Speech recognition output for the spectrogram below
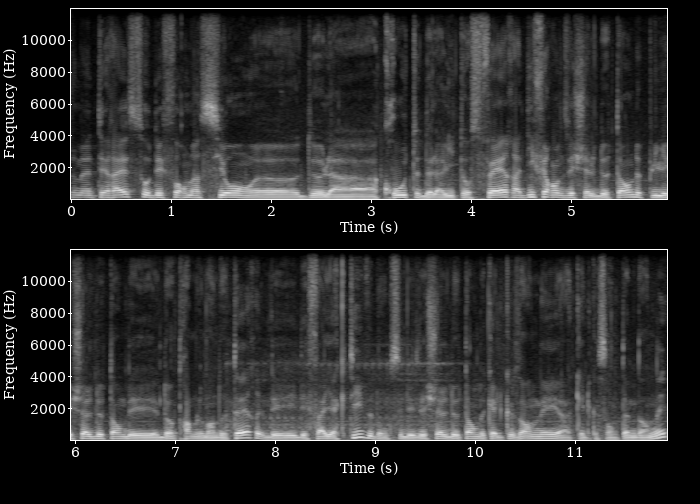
Je m'intéresse aux déformations euh, de la croûte, de la lithosphère à différentes échelles de temps, depuis l'échelle de temps d'un tremblement de terre, des, failles actives, donc c'est des échelles de temps de quelques années à quelques centaines d'années,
